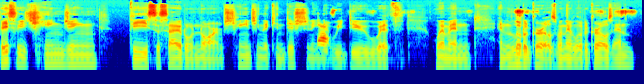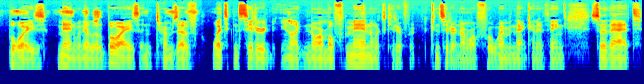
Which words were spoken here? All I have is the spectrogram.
basically changing the societal norms, changing the conditioning Yes. that we do with women and little girls when they're little girls and boys, men when they're little boys, in terms of what's considered, you know, like normal for men what's considered considered normal for women, that kind of thing. So that,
